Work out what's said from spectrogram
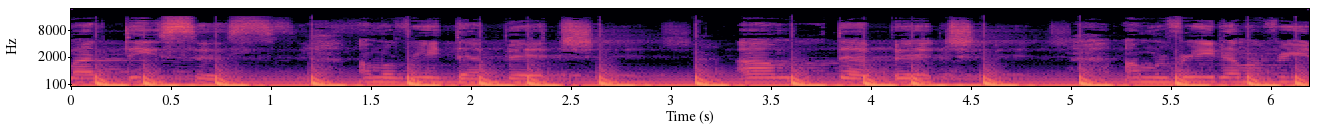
My thesis. I'ma read that bitch. I'm that bitch. I'ma read, I'ma read,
